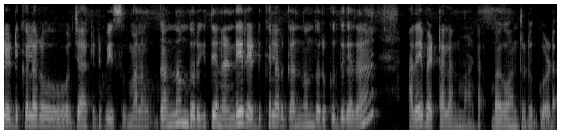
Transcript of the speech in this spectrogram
రెడ్ కలర్ జాకెట్ పీసు మనం గంధం దొరికితేనండి రెడ్ కలర్ గంధం దొరుకుద్ది కదా అదే పెట్టాలన్నమాట భగవంతుడికి కూడా.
